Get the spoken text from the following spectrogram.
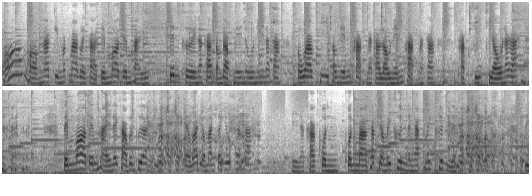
หอมหอมน่ากินมากๆเลยค่ะ เต็มหม้อเต็มไหเช่นเคยนะคะสำหรับเมนูนี้นะคะ เพราะว่าพี่เขาเน้นผักนะคะ เราเน้นผักนะคะ ผักสีเขียวนะคะ เต็มหม้อเต็มไหเลยค่ะเพื่อนๆ แต่ว่าเดี๋ยวมันก็ยุบนะคะ นี่นะคะคนคนมาแทบจะไม่ขึ้นนะงัดไม่ขึ้นเลยสี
